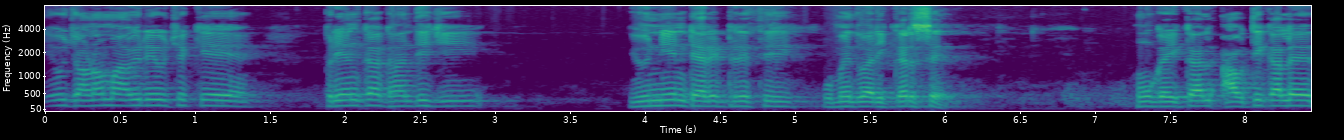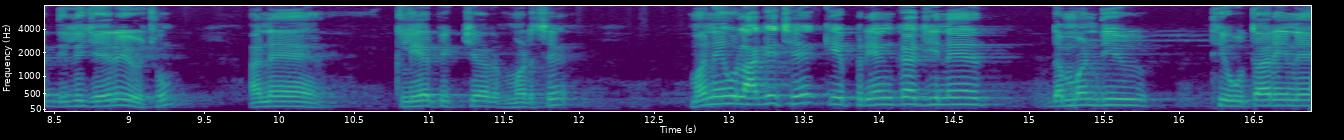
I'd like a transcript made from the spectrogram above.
એવું જાણવામાં આવી રહ્યું છે કે પ્રિયંકા ગાંધીજી યુનિયન ટેરેટરીથી ઉમેદવારી કરશે. હું ગઈકાલ, આવતીકાલે દિલ્હી જઈ રહ્યો છું અને ક્લિયર પિક્ચર મળશે. મને એવું લાગે છે કે પ્રિયંકાજીને દમણ દીવથી ઉતારીને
